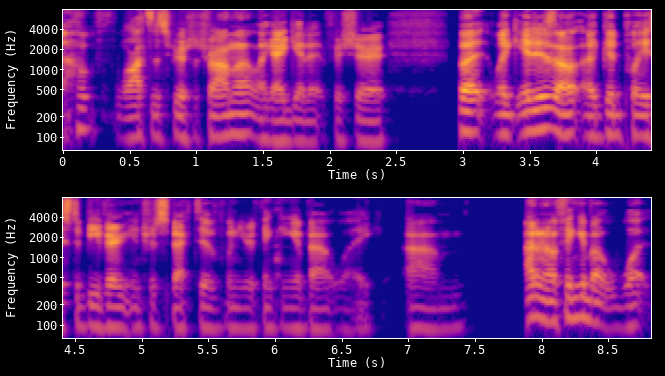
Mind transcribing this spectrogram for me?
lots of spiritual trauma, like I get it for sure. But like it is a, a good place to be very introspective when you're thinking about like um I don't know, thinking about what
